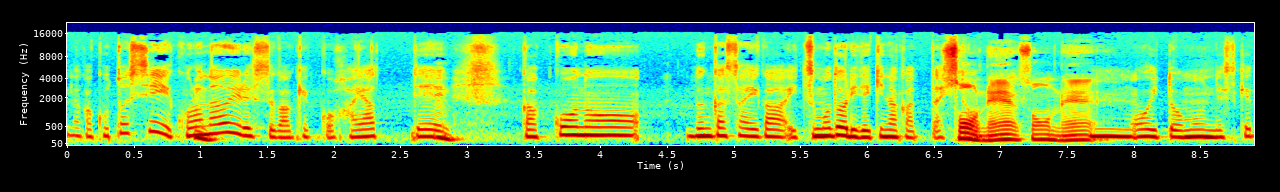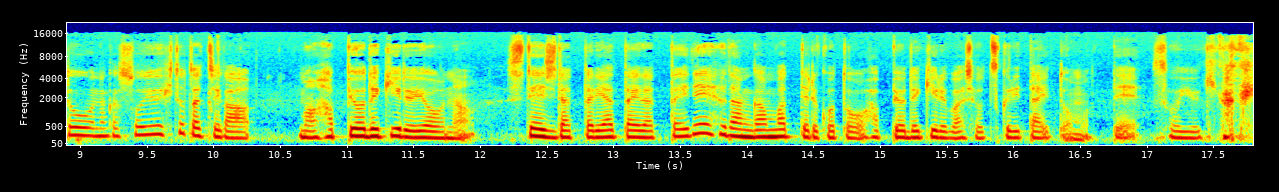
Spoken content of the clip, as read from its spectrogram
ん。なんか今年コロナウイルスが結構流行って、うん。学校の文化祭がいつも通りできなかった人そうねそうね、うん、多いと思うんですけどなんかそういう人たちが、まあ、発表できるようなステージだったり屋台だったりで普段頑張ってることを発表できる場所を作りたいと思ってそういう企画で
